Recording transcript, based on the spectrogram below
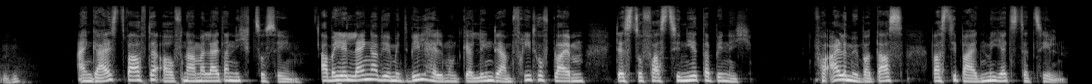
Mhm. Ein Geist war auf der Aufnahme leider nicht zu sehen. Aber je länger wir mit Wilhelm und Gerlinde am Friedhof bleiben, desto faszinierter bin ich. Vor allem über das, was die beiden mir jetzt erzählen.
